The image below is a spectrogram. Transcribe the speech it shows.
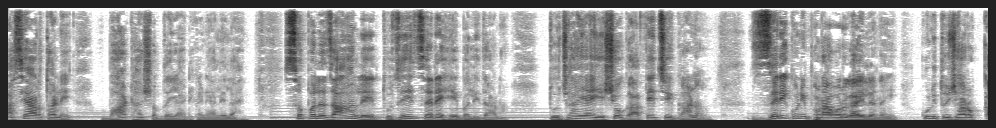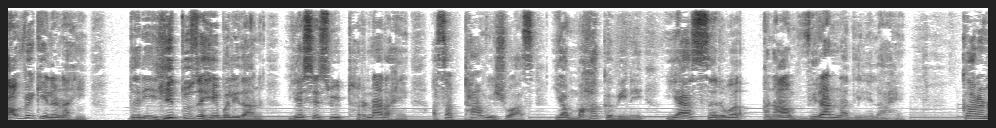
अशा अर्थाने भाट हा शब्द या ठिकाणी आलेला आहे. सफल जाहले तुझेच रे हे बलिदान. तुझ्या या यशोगातेचे गाणं जरी कुणी फडावर गायलं नाही कुणी तुझ्यावर काव्य केलं नाही तरीही तुझं हे बलिदान यशस्वी ठरणार आहे असा ठाम विश्वास या महाकवीने या सर्व अनाम वीरांना दिलेला आहे. कारण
